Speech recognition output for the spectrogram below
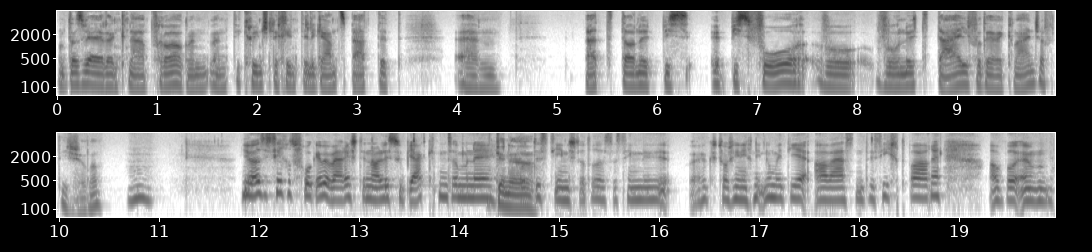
Und das wäre dann genau die Frage, wenn, wenn die künstliche Intelligenz betet, ähm, betet dann etwas, etwas vor, wo, wo nicht Teil von dieser Gemeinschaft ist, oder? Mhm. Ja, es ist sicher die Frage, wer ist denn alle Subjekte in so einem genau. Gottesdienst? Oder? Also es sind höchstwahrscheinlich nicht nur die Anwesenden Sichtbaren, aber ähm,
